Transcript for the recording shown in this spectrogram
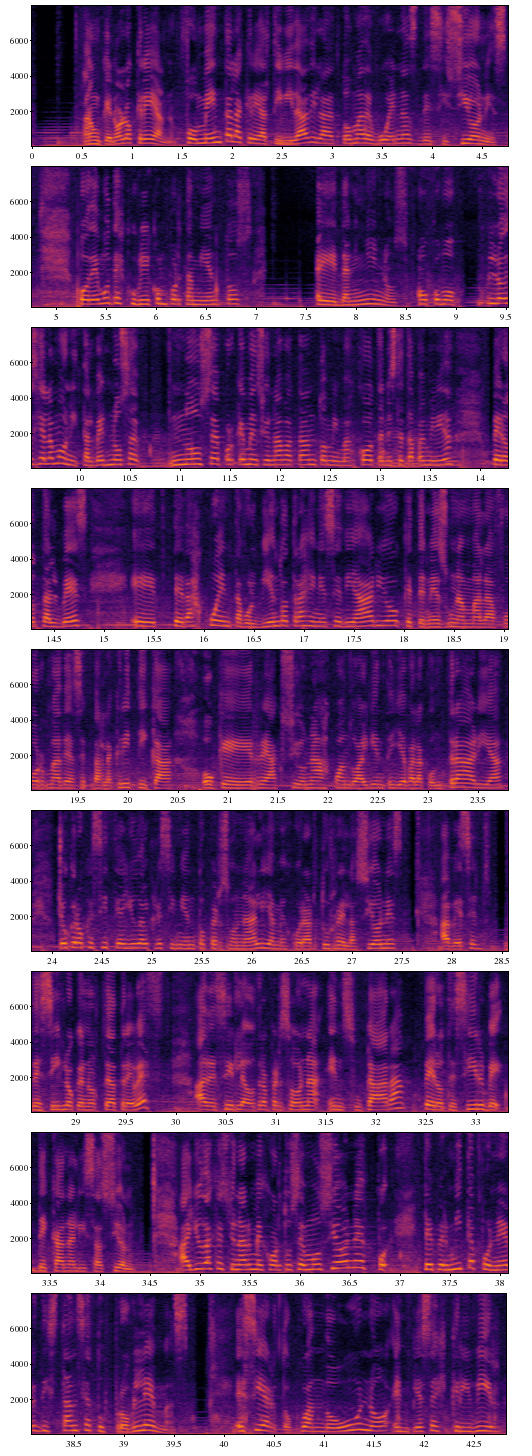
aunque no lo crean, fomenta la creatividad y la toma de buenas decisiones. Podemos descubrir comportamientos eh, dañinos o como lo decía la Moni, tal vez no sé, no sé por qué mencionaba tanto a mi mascota en esta etapa de mi vida, pero tal vez eh, te das cuenta volviendo atrás en ese diario que tenés una mala forma de aceptar la crítica o que reaccionás cuando alguien te lleva a la contraria. Yo creo que sí te ayuda al crecimiento personal y a mejorar tus relaciones. A veces decís lo que no te atreves a decirle a otra persona en su cara, pero te sirve de canalización. Ayuda a gestionar mejor tus emociones, te permite permite poner distancia a tus problemas. Es cierto, cuando uno empieza a escribir,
